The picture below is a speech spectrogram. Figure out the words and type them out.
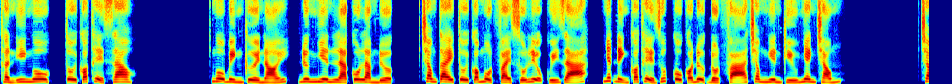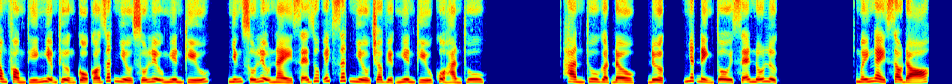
thần y ngô, tôi có thể sao? Ngô Bình cười nói, đương nhiên là cô làm được. Trong tay tôi có một vài số liệu quý giá, nhất định có thể giúp cô có được đột phá trong nghiên cứu nhanh chóng. Trong phòng thí nghiệm thượng cổ có rất nhiều số liệu nghiên cứu, những số liệu này sẽ giúp ích rất nhiều cho việc nghiên cứu của Hàn Thu. Hàn Thu gật đầu, được, nhất định tôi sẽ nỗ lực. Mấy ngày sau đó,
